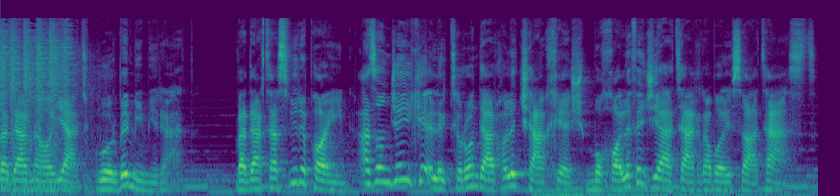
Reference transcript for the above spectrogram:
و در نهایت گربه می میرد و در تصویر پایین از آنجایی که الکترون در حال چرخش مخالف جهت عقربه‌های ساعت است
